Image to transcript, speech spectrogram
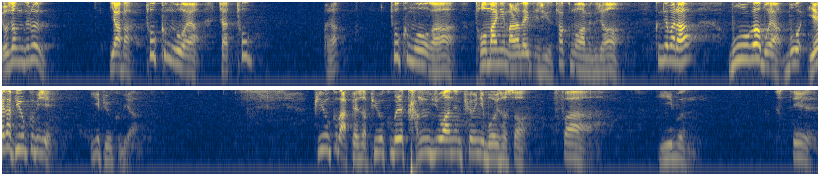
여성들은 야 봐 토크 무어야. 자 톡, 뭐야? 토크 무어가 더 많이 말하다 이 뜻이겠죠. 토크 무어 하면 그죠? 근데 봐라. 뭐가 뭐야? 뭐 얘가 비호급이지. 이게 비호급이야. 비호급 앞에서 비호급을 강조하는 표현이 뭐였어 써? far, even, still,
